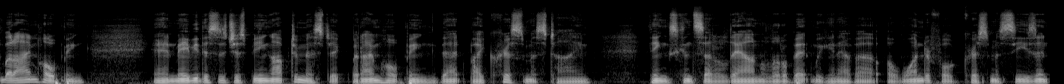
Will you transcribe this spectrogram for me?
But I'm hoping, and maybe this is just being optimistic, but I'm hoping that by Christmas time, things can settle down a little bit. We can have a, a wonderful Christmas season.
